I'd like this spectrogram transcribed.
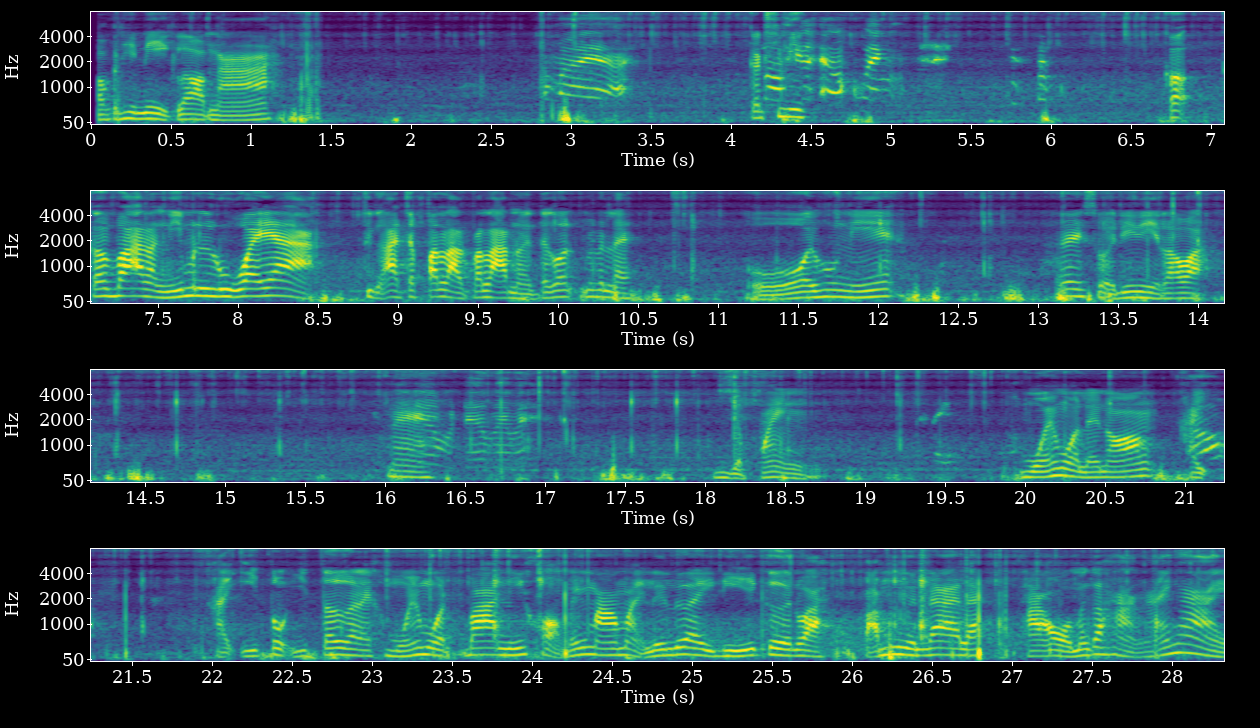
เรากันที่นี่อีกรอบนะ ทำไมอะก็ที่นี่ รอบแล้วแม่งก็ก็บ้านหลังนี้มันรวยอะ ถึงอาจจะประหลาดประหลาดหน่อยแต่ก็ไม่เป็นไร โอ้ยพวกนี้ เฮ้ย สวยดีนี่เราอะ แม่เดิมเหมือนเดิมเลยไหมเหยียบแม่งขโมยให้หมดเลยน้อง ใคร เอ้าขายอีโตอีเตอร์อะไรขโมยให้หมดบ้านนี้ของแม่งมาใหม่เรื่อยๆ ดีเกินว่ะปั๊มเงินได้แล้วทางออกมันก็หาง่าย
